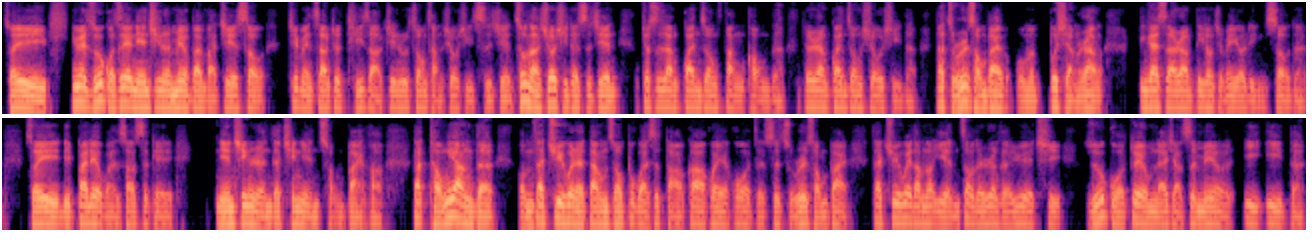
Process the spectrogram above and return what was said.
所以，因为如果这些年轻人没有办法接受，基本上就提早进入中场休息时间。中场休息的时间就是让观众放空的，就是让观众休息的。那主日崇拜我们不想让，应该是要让弟兄姐妹有领受的，所以礼拜六晚上是给。年轻人的青年崇拜，哈，那同样的，我们在聚会的当中，不管是祷告会或者是主日崇拜，在聚会当中演奏的任何乐器，如果对我们来讲是没有意义的，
